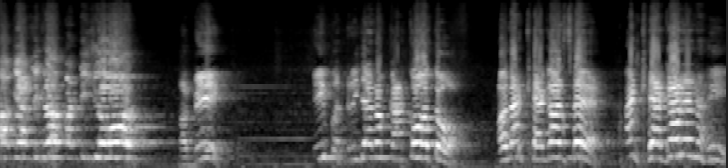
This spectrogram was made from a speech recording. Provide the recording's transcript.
બાકી આટલી ઘણા પટી ગયો હોત. અભી એ ભત્રીજાનો કાકો હતો અને ખેગર છે. આ ખેગારે નહીં.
